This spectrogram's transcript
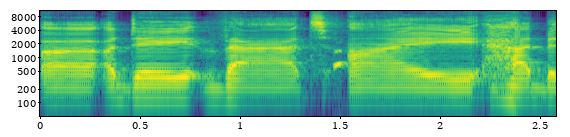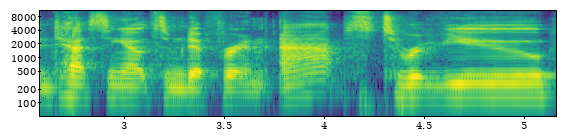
uh, a day that I had been testing out some different apps to review,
